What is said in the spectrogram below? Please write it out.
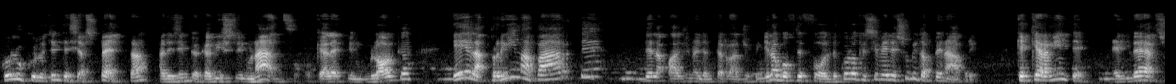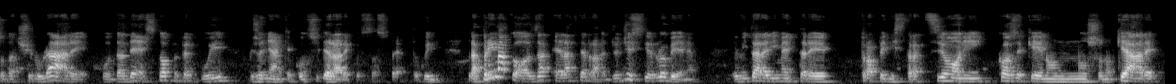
quello che l'utente si aspetta, ad esempio che ha visto in un ads o che ha letto in un blog, e la prima parte della pagina di atterraggio, quindi l'above the fold, quello che si vede subito appena apri che chiaramente è diverso da cellulare o da desktop, per cui bisogna anche considerare questo aspetto. Quindi la prima cosa è l'atterraggio, gestirlo bene, evitare di mettere troppe distrazioni, cose che non, non sono chiare.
